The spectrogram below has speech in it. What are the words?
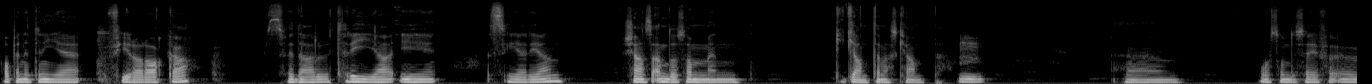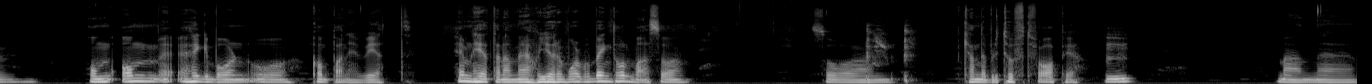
AP99 fyra raka. Svedalv trea i serien. Känns ändå som en giganternas kamp. Mm. Ehm, och som du säger, för, eh, om, om Häggeborn och kompani vet hemligheterna med att göra mål på Bengt Holma så, så ehm, kan det bli tufft för AP. Mm. Men eh,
